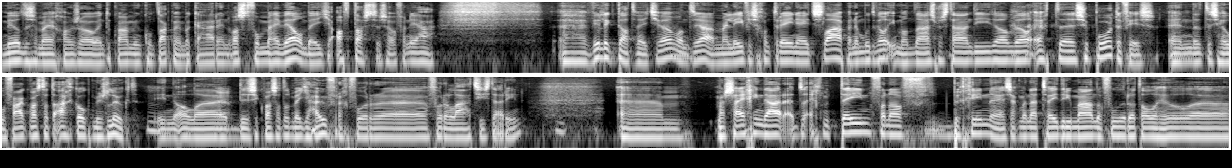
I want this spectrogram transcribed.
mailden ze mij gewoon zo en toen kwamen we in contact met elkaar. En was het voor mij wel een beetje aftasten, zo van ja, eh, wil ik dat, weet je wel? Want ja, mijn leven is gewoon trainen, eten, slapen. En er moet wel iemand naast me staan die dan wel echt eh supportive is. En dat is heel vaak was dat eigenlijk ook mislukt. Hm. In alle, Ja. Dus ik was altijd een beetje huiverig voor, eh, voor relaties daarin. Ehm, maar zij ging daar het echt meteen vanaf het begin, nou ja, zeg maar na twee, drie maanden, voelde dat al heel eh,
